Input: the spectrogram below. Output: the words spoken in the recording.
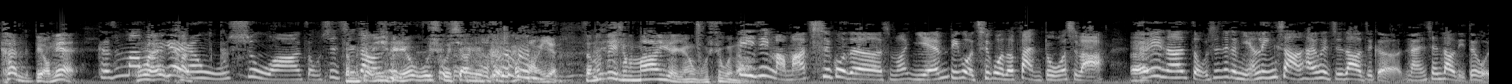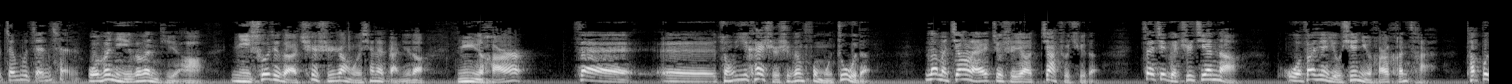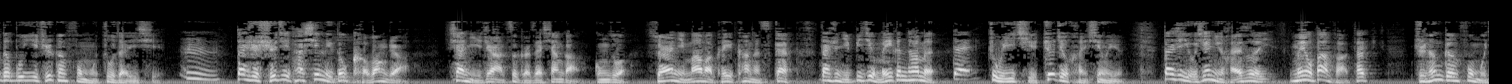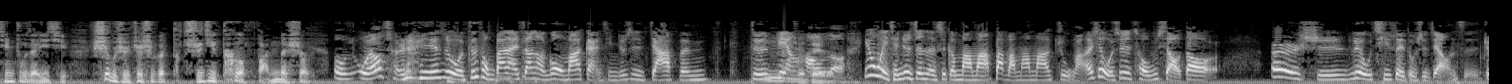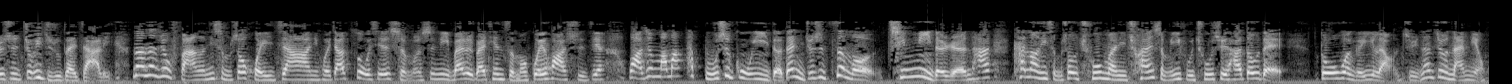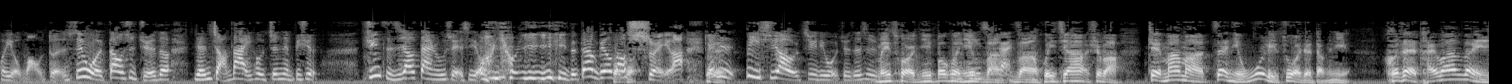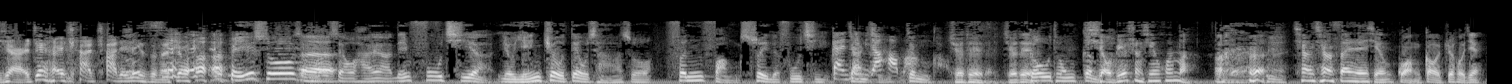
看表面。可是妈妈阅人无数啊，总是知道。阅人无数？像是做什么行业？怎么为什么妈阅人无数呢？毕竟妈妈吃过的什么盐比我吃过的饭多是吧？哎所以呢，总是这个年龄上，他会知道这个男生到底对我真不真诚。我问你一个问题啊，你说这个确实让我现在感觉到，女孩在呃从一开始是跟父母住的，那么将来就是要嫁出去的，在这个之间呢，我发现有些女孩很惨，她不得不一直跟父母住在一起，嗯，但是实际她心里都渴望着。像你这样自个儿在香港工作，虽然你妈妈可以看看 Skype，但是你毕竟没跟他们对住一起，这就很幸运。但是有些女孩子没有办法，她只能跟父母亲住在一起，是不是？这是个实际特烦的事儿。我我要承认一件事，我自从搬来香港，跟我妈感情就是加分，就是变好了。因为我以前就真的是跟妈妈、爸爸妈妈住嘛，而且我是从小到。二十六七岁都是这样子，就是就一直住在家里，那那就烦了。你什么时候回家啊？你回家做些什么事？你礼拜六、礼拜天怎么规划时间？哇，这妈妈她不是故意的，但你就是这么亲密的人，她看到你什么时候出门，你穿什么衣服出去，她都得多问个一两句，那就难免会有矛盾。所以我倒是觉得，人长大以后真的必须，君子之交淡如水是有有意义的，但不要到水啦，但是必须要有距离，我觉得是没错，你包括你晚晚回家是吧？这妈妈在你屋里坐着等你，和在台湾问一下，这还差差这意思呢，是吧？比如说什么呃小孩啊，连夫妻啊，有研究调查说，分房睡的夫妻感情比较好吗更好。绝对的，绝对的沟通更好小别胜新婚嘛。锵锵三人行，广告之后见。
